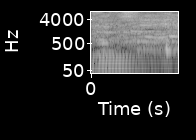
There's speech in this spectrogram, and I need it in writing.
there's a chance.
